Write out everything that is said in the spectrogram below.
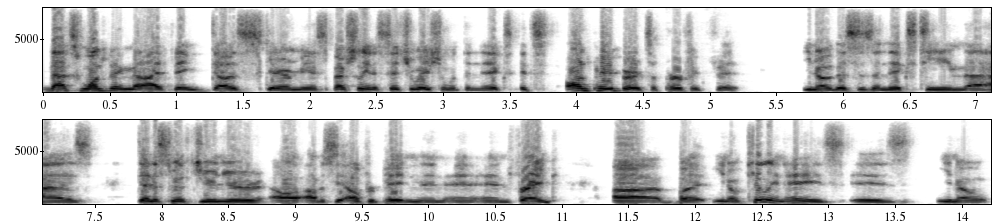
that's one thing that I think does scare me, especially in a situation with the Knicks. It's on paper, it's a perfect fit. You know, this is a Knicks team that has Dennis Smith Jr., uh, obviously Elfrid Payton and, and, and Frank. Uh, but you know, Killian Hayes is you know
